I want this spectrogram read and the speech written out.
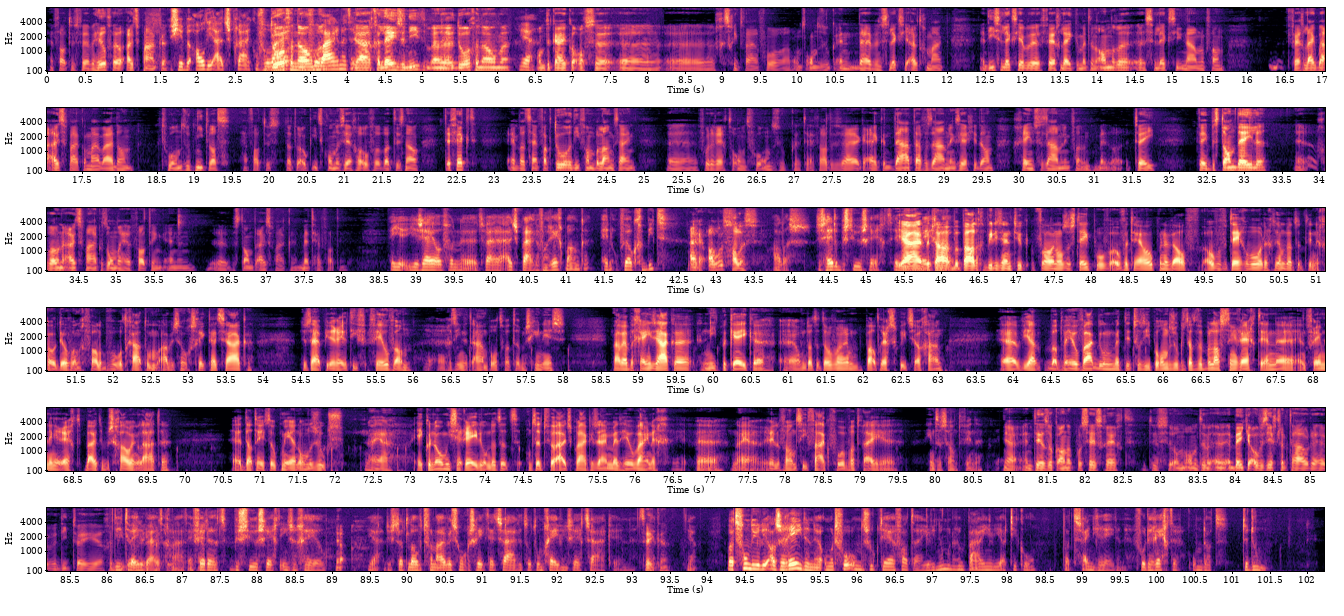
hervat. Dus we hebben heel veel uitspraken Dus je hebt al die uitspraken, hoeveel Doorgenomen. Waren, hoeveel waren het er? ja, gelezen niet, maar Nee. doorgenomen. Ja. Om te kijken of ze geschikt waren voor ons onderzoek. En daar hebben we een selectie uitgemaakt. En die selectie hebben we vergeleken met een andere selectie, namelijk van vergelijkbare uitspraken, maar waar dan het vooronderzoek niet was hervat. Dus dat we ook iets konden zeggen over wat is nou het effect en wat zijn factoren die van belang zijn eh, voor de rechter om het vooronderzoek eh, te hervatten. Dus eigenlijk, eigenlijk een dataverzameling zeg je dan, gegevensverzameling van met, eh, twee, twee bestanddelen, eh, gewone uitspraken zonder hervatting en een eh, bestand uitspraken met hervatting. En je, je zei al van eh, het waren uitspraken van rechtbanken. En op welk gebied? Eigenlijk alles. Alles. Alles. Dus hele bestuursrecht. Ja, betaal- bepaalde gebieden zijn natuurlijk vooral in onze steekproef over het heropenen wel oververtegenwoordigd. Omdat het in een groot deel van de gevallen bijvoorbeeld gaat om arbeidsongeschiktheidszaken. Dus daar heb je er relatief veel van, eh, gezien het aanbod wat er misschien is. Maar we hebben geen zaken niet bekeken, eh, omdat het over een bepaald rechtsgebied zou gaan. Eh, ja, wat we heel vaak doen met dit soort type onderzoek is dat we belastingrecht en, eh, en vreemdelingenrecht buiten beschouwing laten. Dat heeft ook meer een onderzoeks, nou ja, economische reden, omdat het ontzettend veel uitspraken zijn met heel weinig eh, nou ja, relevantie vaak voor wat wij eh, interessant vinden. Ja, en deels ook ander procesrecht. Dus om, om het een, een beetje overzichtelijk te houden, hebben we die twee eh, gebieden. Die buiten uitgelicht. gelaten. En verder het bestuursrecht in zijn geheel. Ja. ja. Dus dat loopt van arbeidsongeschiktheidszaken tot omgevingsrechtszaken. En, Zeker. ja. Wat vonden jullie als redenen om het vooronderzoek te hervatten? Jullie noemen er een paar in jullie artikel. Wat zijn die redenen voor de rechter om dat te doen?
